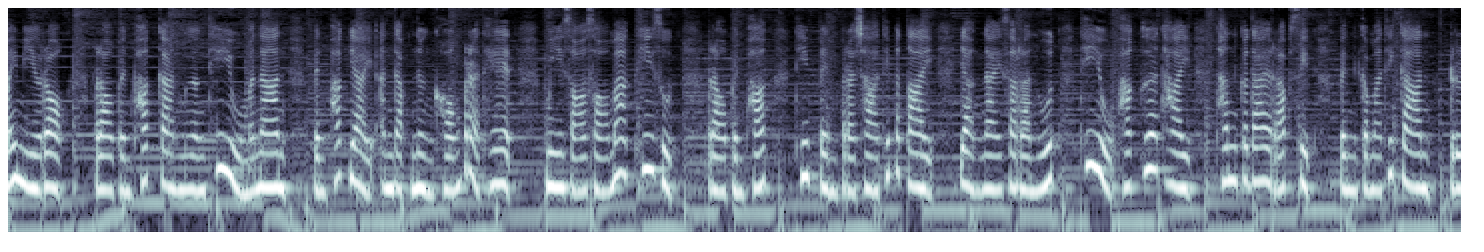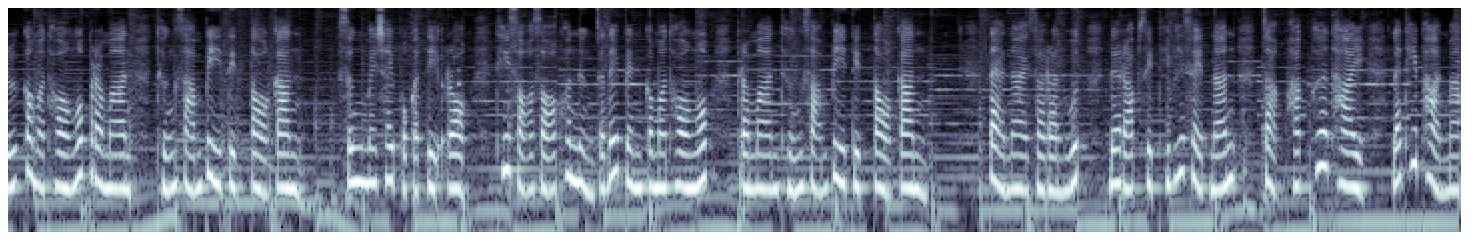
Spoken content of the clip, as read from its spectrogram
ไม่มีหรอก เราเป็นพักการเมืองที่อยู่มานาน เป็นพักใหญ่อันดับหนึ่งของประเทศ มีสอสอมากที่สุด เราเป็นพักที่เป็นประชาธิปไตย อย่างนายสรันวุฒิที่อยู่พักเพื่อไทย ท่านก็ได้รับสิทธิ์ เป็นกรรมธิการ หรือกรรมทงบประมาณถึง 3 ปีติดต่อกัน ซึ่งไม่ใช่ปกติหรอกที่สสคนหนึ่งจะได้เป็นกรรมทงบประมาณถึง 3 ปีติดต่อกัน แต่นายสรันวุฒิได้รับสิทธิพิเศษนั้นจากพักเพื่อไทย และที่ผ่านมา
